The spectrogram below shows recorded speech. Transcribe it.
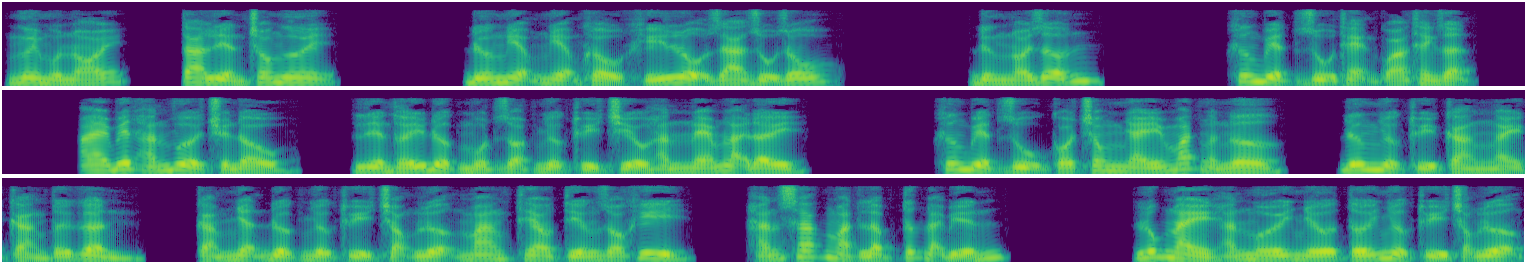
Ngươi muốn nói, ta liền cho ngươi. Đường nghiệm nghiệm khẩu khí lộ ra dụ dỗ. Đừng nói giỡn. Khương Biệt dụ thẹn quá thành giận. Ai biết hắn vừa chuyển đầu, liền thấy được một giọt nhược thủy chiều hắn ném lại đây. Khương Biệt dụ có trong nháy mắt ngẩn ngơ, đương nhược thủy càng ngày càng tới gần, cảm nhận được nhược thủy trọng lượng mang theo tiếng gió khi, hắn sắc mặt lập tức đại biến. Lúc này hắn mới nhớ tới nhược thủy trọng lượng,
